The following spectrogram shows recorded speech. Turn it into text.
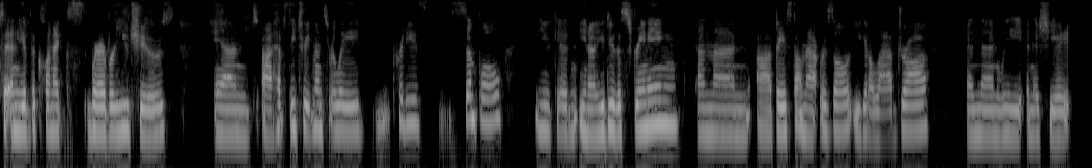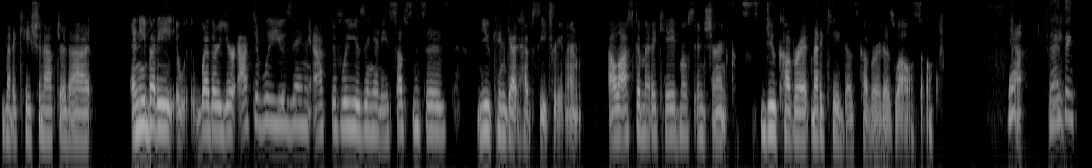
to any of the clinics wherever you choose. And uh, Hep C treatment's really pretty simple. You can, you know, you do the screening, and then uh, based on that result, you get a lab draw, and then we initiate medication after that. Anybody, whether you're actively using, actively using any substances, you can get Hep C treatment. Alaska Medicaid, most insurance do cover it. Medicaid does cover it as well. So, And I think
